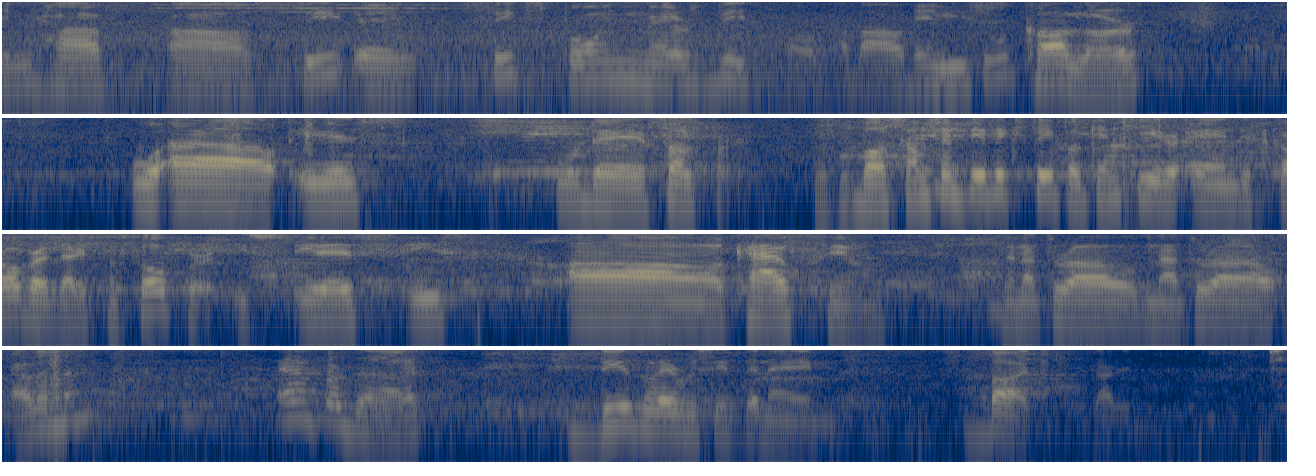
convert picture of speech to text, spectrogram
it have uh, six, uh, six point meters deep. About this color, w- uh, it is for the sulfur. But some scientific people came here and discovered that it's not sulfur. It's, it is is uh, calcium, the natural natural element. And for that, this lake received the name. But that is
